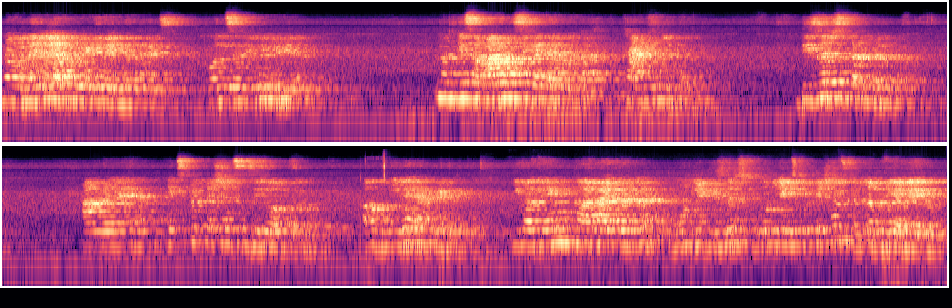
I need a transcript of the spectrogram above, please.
ನಾವು ಮನೆಯಲ್ಲೇ ಯಾವಾಗ ಹೇಳಿಲ್ಲ ಇಲ್ಲ ಥ್ಯಾಂಕ್ಸ್ ಒಂದು ಸರಿನೂ ಹೇಳಿಲ್ಲ ನಮಗೆ ಸಮಾಧಾನ ಸಿಗದೆ ಅಂತ ಥ್ಯಾಂಕ್ಫುಲ್ ಡಿಸರ್ಟ್ಸ್ ಕಡಿಮೆ ಇರುತ್ತೆ ಆಮೇಲೆ ಎಕ್ಸ್ಪೆಕ್ಟೇಷನ್ಸ್ ಝೀರೋ ಆಗ್ಬೋದು. ಅವಾಗ ನೀವೇ ಹ್ಯಾಪಿ ಇರುತ್ತೆ ಇವಾಗ ಏನು ಕಾಲ ಓನ್ಲಿ ಡಿಸರ್ವ್ಸ್ ಓನ್ಲಿ ಎಕ್ಸ್ಪೆಕ್ಟೇಷನ್ಸ್ ಎಲ್ಲ ಬರೀ ಅವೇ ಇರೋದು.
